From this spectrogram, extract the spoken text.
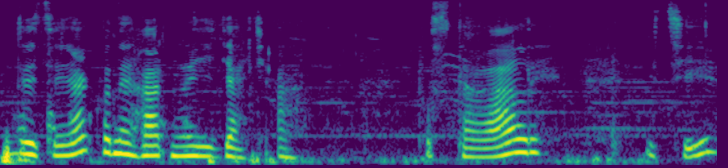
Дивіться, як вони гарно їдять. А, поставали і ці.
